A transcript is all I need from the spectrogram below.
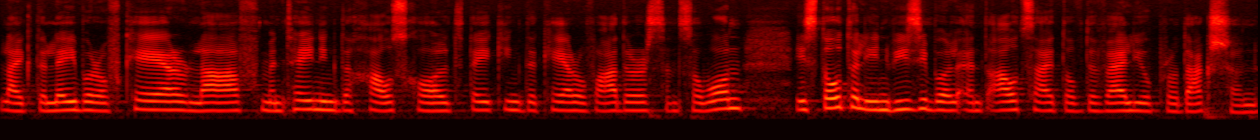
like the labor of care, love, maintaining the household, taking the care of others, and so on, is totally invisible and outside of the value production.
